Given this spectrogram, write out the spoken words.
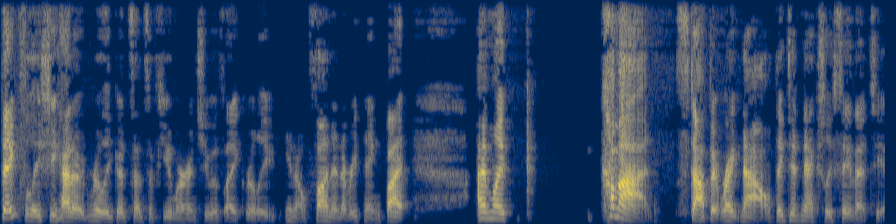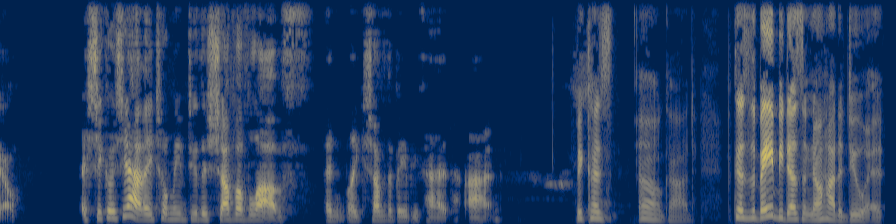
thankfully she had a really good sense of humor and she was like really, you know, fun and everything. But I'm like, come on, stop it right now. They didn't actually say that to you. And she goes, yeah, they told me to do the shove of love and like shove the baby's head on. Because, oh God, because the baby doesn't know how to do it.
